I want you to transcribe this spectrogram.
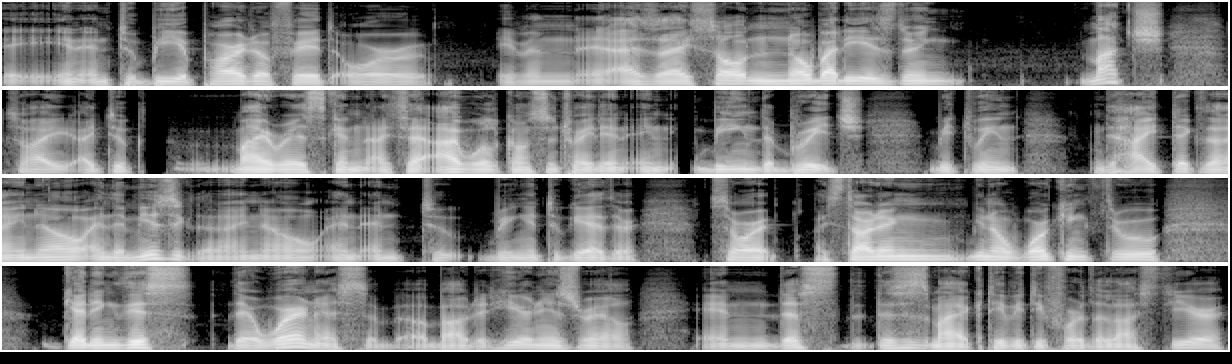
in, and to be a part of it, or even as I saw, nobody is doing much. So I, I took my risk and I said I will concentrate in, in being the bridge between the high tech that I know and the music that I know and, and to bring it together. So I, started, you know, working through getting this the awareness about it here in Israel, and this this is my activity for the last year,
